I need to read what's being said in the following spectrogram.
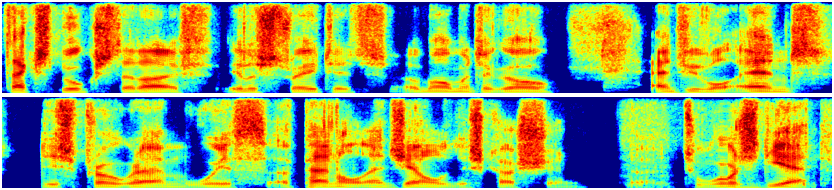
textbooks that I've illustrated a moment ago. And we will end this program with a panel and general discussion uh, towards the end.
